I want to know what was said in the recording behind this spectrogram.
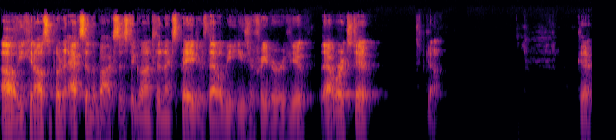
Oh, you can also put an X in the boxes to go on to the next page if that will be easier for you to review. That works too. Go. Good.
